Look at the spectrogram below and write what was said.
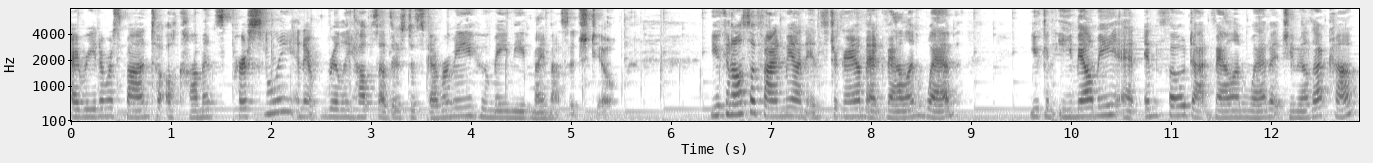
I read and respond to all comments personally, and it really helps others discover me who may need my message too. You can also find me on Instagram at ValenWeb. You can email me at info.valenweb at gmail.com.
